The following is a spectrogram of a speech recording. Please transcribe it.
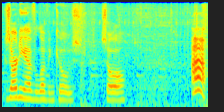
because I already have 11 kills. So ah.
